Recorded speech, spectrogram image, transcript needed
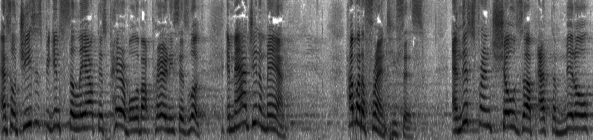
And so Jesus begins to lay out this parable about prayer, and he says, Look, imagine a man. How about a friend? He says. And this friend shows up at the middle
